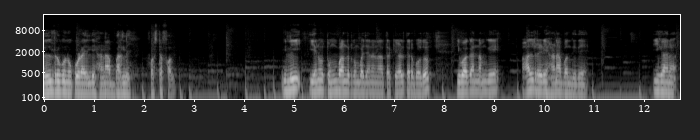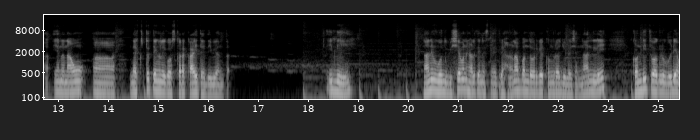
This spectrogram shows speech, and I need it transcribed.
ಎಲ್ರಿಗೂ ಕೂಡ ಇಲ್ಲಿ ಹಣ ಬರಲಿ ಫಸ್ಟ್ ಆಫ್ ಆಲ್ ಇಲ್ಲಿ ಏನು ತುಂಬ ಅಂದ್ರೆ ತುಂಬ ಜನ ನನ್ನ ಹತ್ರ ಕೇಳ್ತಾ ಇರ್ಬೋದು. ಇವಾಗ ನಮಗೆ ಆಲ್ರೆಡಿ ಹಣ ಬಂದಿದೆ. ಈಗ ಏನು ನಾವು ನೆಕ್ಸ್ಟ್ ತಿಂಗಳಿಗೋಸ್ಕರ ಕಾಯ್ತಾ ಇದ್ದೀವಿ ಅಂತ. ಇಲ್ಲಿ ನಾನು ನಿಮಗೊಂದು ವಿಷಯವನ್ನು ಹೇಳ್ತೀನಿ ಸ್ನೇಹಿತರೆ, ಹಣ ಬಂದವರಿಗೆ ಕಂಗ್ರ್ಯಾಚುಲೇಷನ್ ನಾನಿಲ್ಲಿ ಖಂಡಿತವಾಗ್ಲೂ ವಿಡಿಯೋ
